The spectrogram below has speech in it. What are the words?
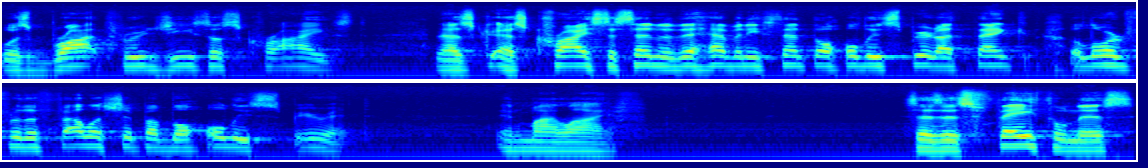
was brought through Jesus Christ. And as, as Christ ascended to heaven, He sent the Holy Spirit. I thank the Lord for the fellowship of the Holy Spirit in my life. It says, His faithfulness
